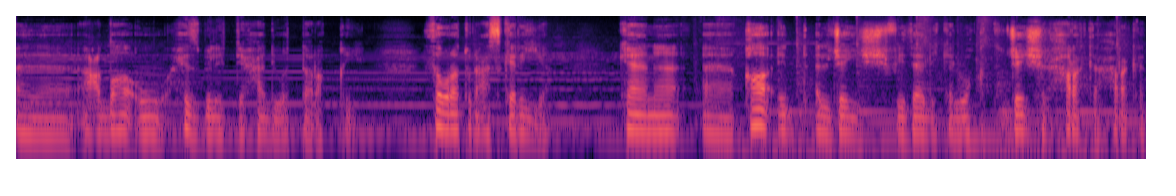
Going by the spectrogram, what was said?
آه، أعضاء حزب الاتحاد والترقي. ثورة عسكرية كان آه، قائد الجيش في ذلك الوقت جيش الحركة حركة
